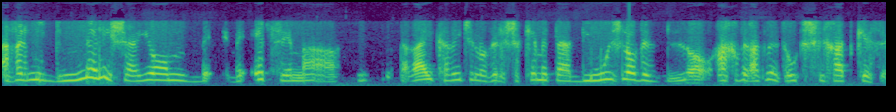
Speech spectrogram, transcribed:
אבל נדמה לי שהיום בעצם המטרה העיקרית שלו זה לשקם את הדימוי שלו, ולא אך ורק באמצעות שפיכת כסף.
